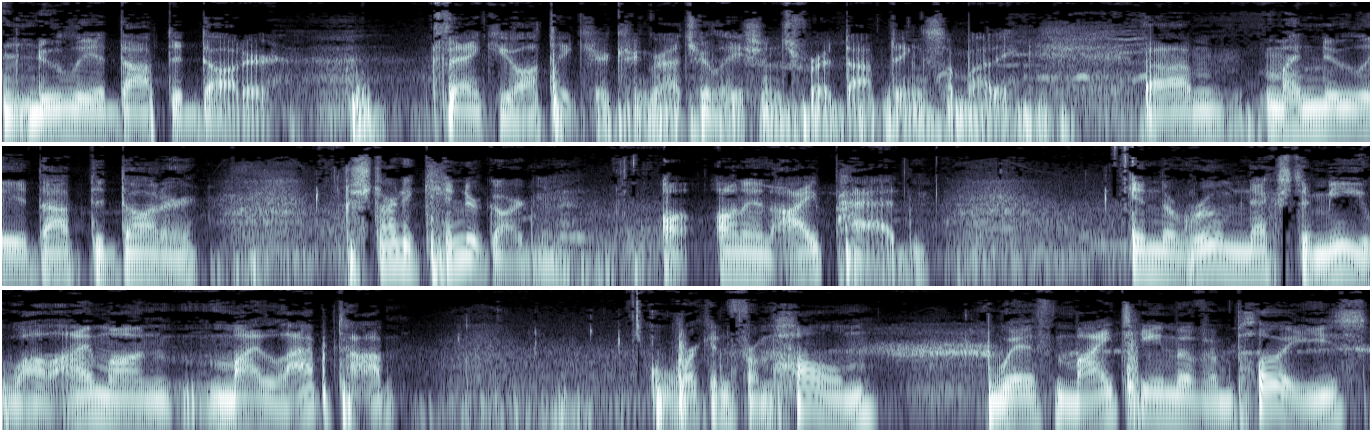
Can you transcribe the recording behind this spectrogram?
newly adopted daughter. Thank you. I'll take your congratulations for adopting somebody. Um, my newly adopted daughter started kindergarten on an iPad in the room next to me while I'm on my laptop working from home with my team of employees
